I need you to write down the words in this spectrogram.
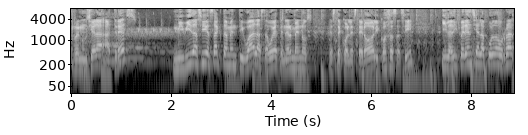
renunciara a tres, mi vida sigue exactamente igual, hasta voy a tener menos este colesterol y cosas así. Y la diferencia la puedo ahorrar.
